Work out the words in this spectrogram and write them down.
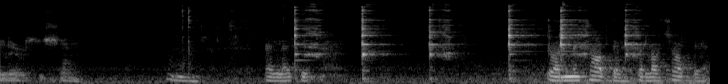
Okay, there's the sun. Mm, I like it. จอนไม่ชอบแดดแต่เราชอบแดด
